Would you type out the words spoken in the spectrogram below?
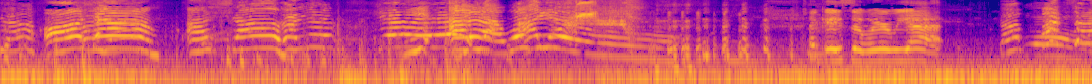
yeah. Awesome. Awesome. Oh, yeah. Okay, so where are we at? The butcher.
